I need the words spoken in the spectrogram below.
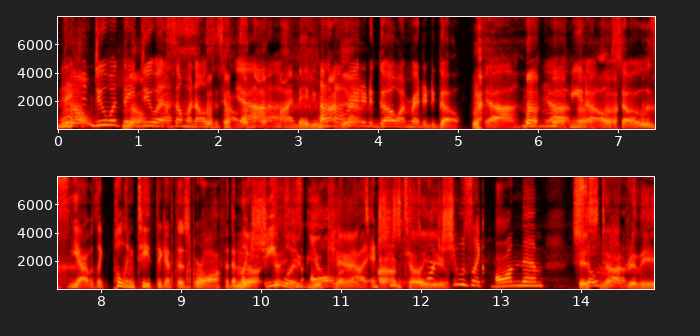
They No. can do what they No. do at someone else's house, Yeah. not at mine, baby. When I'm Yeah. ready to go, I'm ready to go. Yeah. Yeah. Mm-hmm. You know, so it was yeah, I was like pulling teeth to get this girl off of them. Like she you- was you- you all can't. about it, and I- I'm she's gorgeous. you. She was like on them so it's tough. not really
